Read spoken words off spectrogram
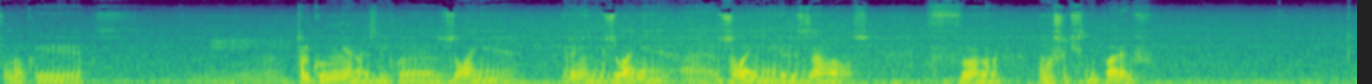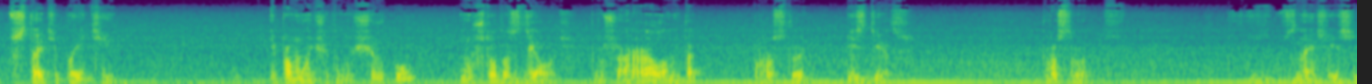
щенок, и только у меня возникло желание, вернее, не желание, а желание реализовалось в мышечный порыв встать и пойти и помочь этому щенку, ну, что-то сделать. Потому что орал он так просто пиздец. Просто вот, знаете, если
